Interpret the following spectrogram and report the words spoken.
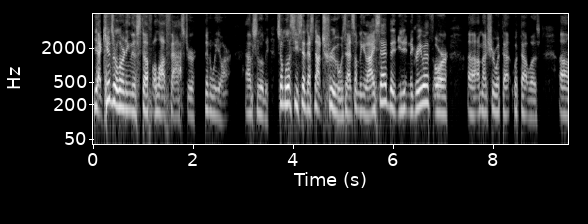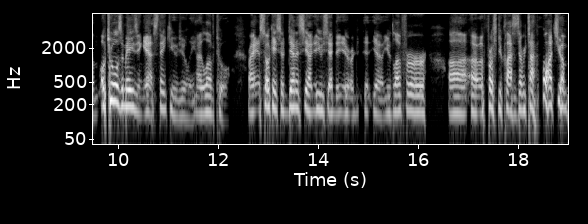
Yeah, kids are learning this stuff a lot faster than we are. Absolutely. So, Melissa, you said that's not true. Was that something that I said that you didn't agree with, or uh, I'm not sure what that what that was. Um, oh, Tool is amazing. Yes, thank you, Julie. I love Tool. Right. So, okay. So, Dennis, yeah, you said that you're, yeah, you'd love for uh, uh, first new classes every time I watch you. I'm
